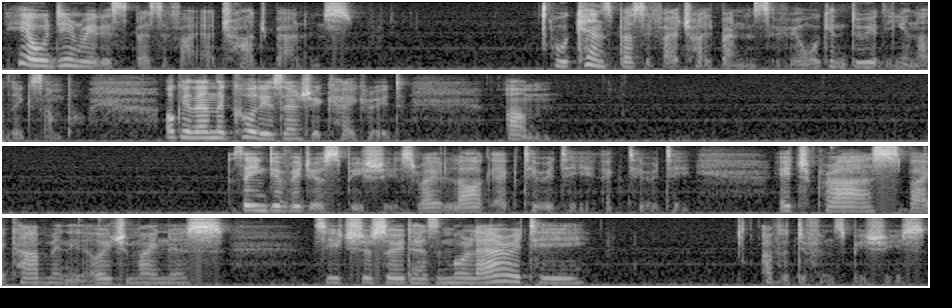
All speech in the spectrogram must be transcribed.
here we didn't really specify a charge balance. We can specify charge balance if you want. We can do it in another example. Okay, then the code essentially calculate um, the individual species, right? Log activity, activity. H plus bicarbonate OH minus CH2, so it has a molarity of the different species.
